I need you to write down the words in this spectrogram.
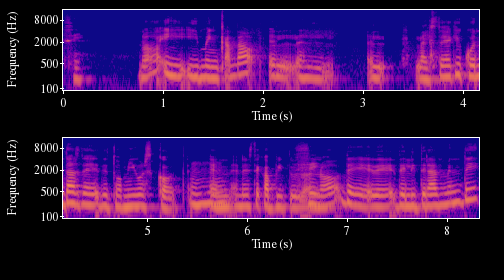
Sí, ¿no? Y, y me encanta el- el- el- la historia que cuentas de, de tu amigo Scott en, este capítulo, Sí. ¿no? De, de- de literalmente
